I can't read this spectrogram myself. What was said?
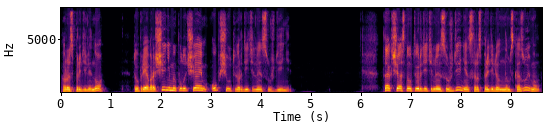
распределено, то при обращении мы получаем общеутвердительное суждение. Так частно-утвердительное суждение с распределенным сказуемым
